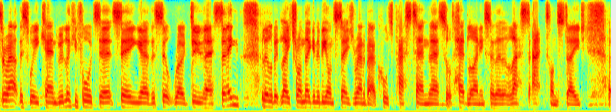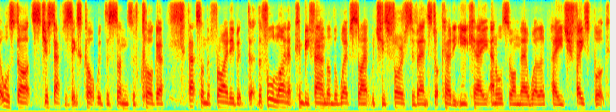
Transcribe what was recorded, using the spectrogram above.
throughout this weekend. We're looking forward to seeing uh, the Silk Road do their thing. A little bit later on, they're going to be on stage around about quarter past ten. They're sort of headlining, so they're the last act on stage. It all starts just after six o'clock with the Sons of Clogger. That's on the Friday, but the, the full lineup can be found on the website, which is forestevents.co.uk, and also on their Wellow page, Facebook.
